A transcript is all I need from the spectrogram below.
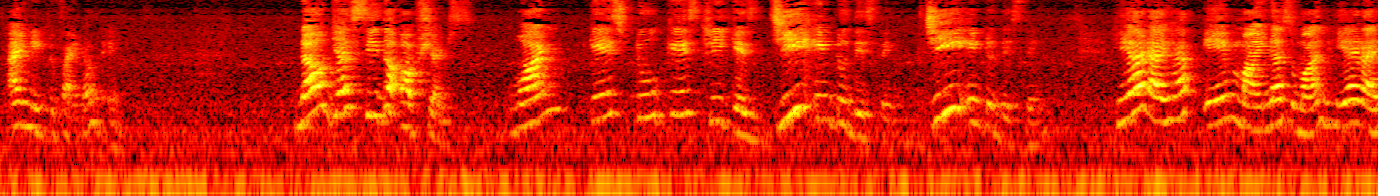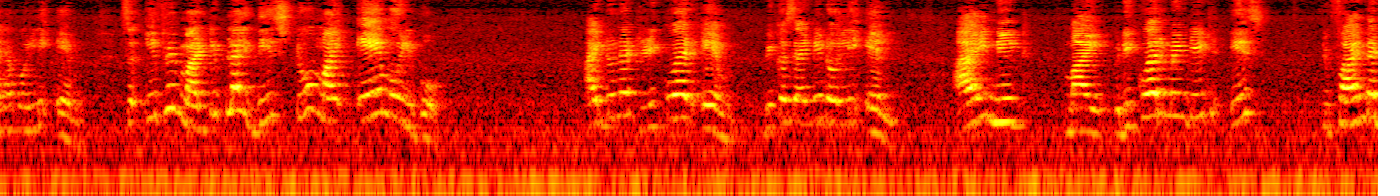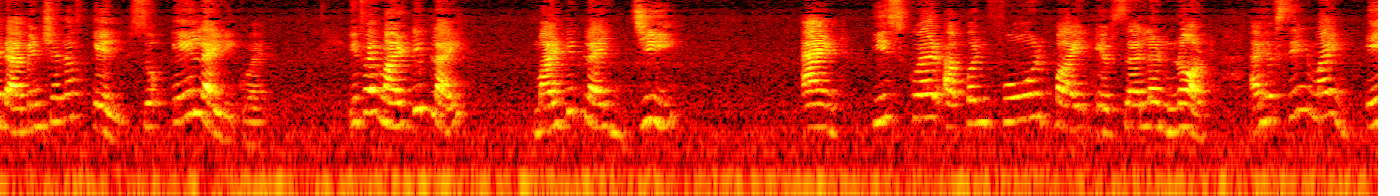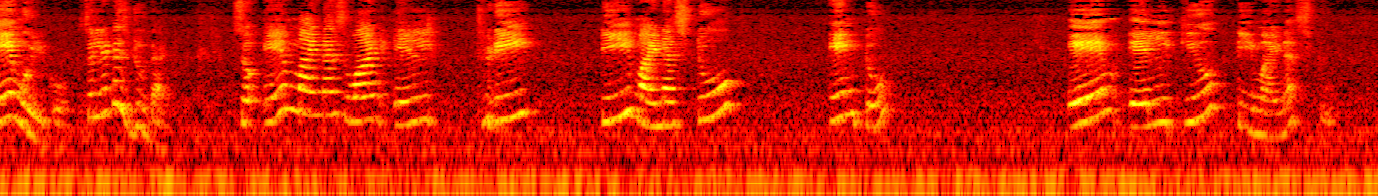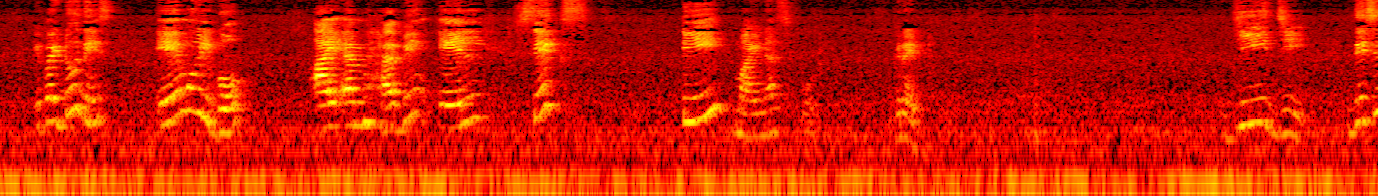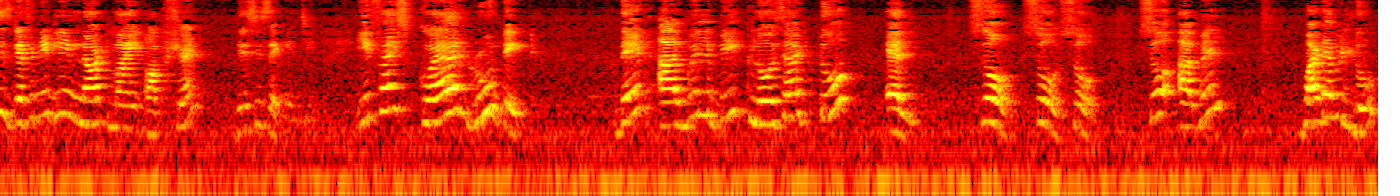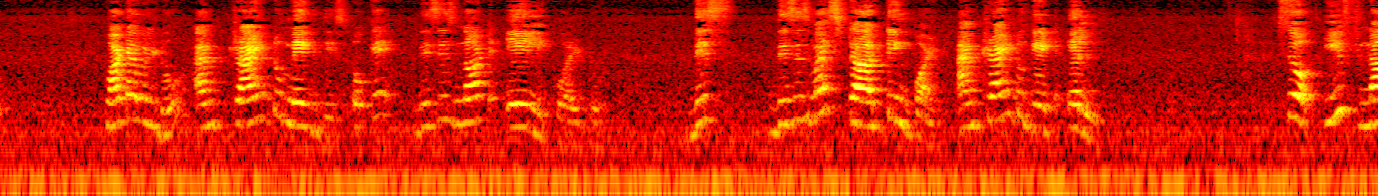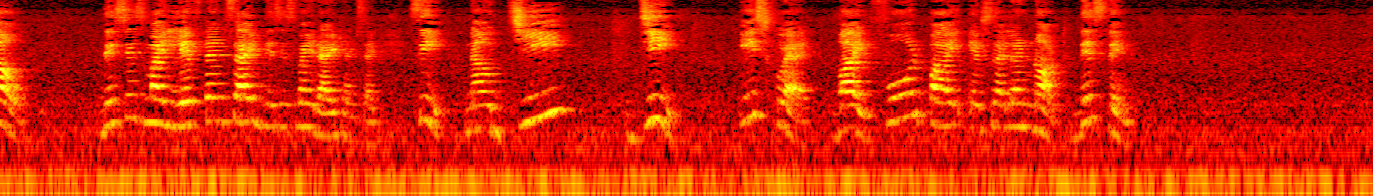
I need to find out L. Now just see the options. 1 case, 2 case, 3 case. G into this thing. G into this thing. Here I have m minus 1. Here I have only m. So if we multiply these two, my m will go. I do not require m because I need only L. I need my requirement it is to find the dimension of L. So L I require. If I multiply multiply G and E square upon 4 pi epsilon naught, I have seen my M will go. So let us do that. So M minus 1 L 3 T minus 2 into m L cube T minus 2. If I do this, m will go, I am having L 6 T minus 4. Great. G G. This is definitely not my option. This is second G. If I square root it, then I will be closer to L. So, so, so. So, I will what I will do, what I will do, I am trying to make this, okay. This is not A equal to. This, this is my starting point. I am trying to get L. So, if now, this is my left hand side, this is my right hand side. See, now G, G E square by 4 pi epsilon naught, this thing,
